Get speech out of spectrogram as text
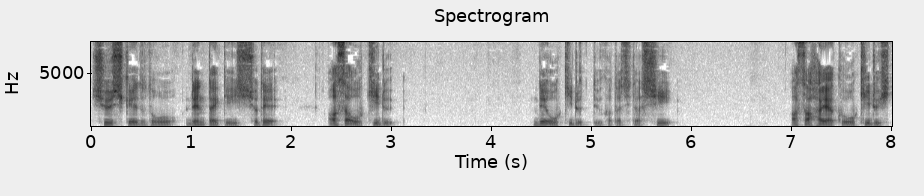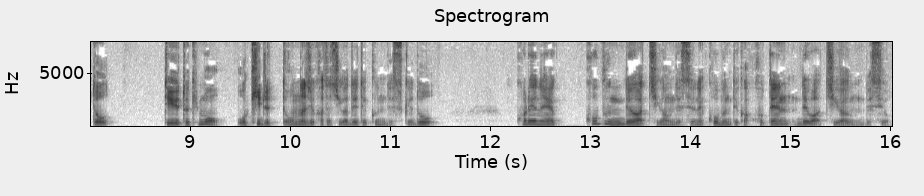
終止形と連帯形一緒で、朝起きるで起きるっていう形だし、朝早く起きる人っていう時も起きるって同じ形が出てくんですけどこれね古文では違うんですよね。古文っていうか古典では違うんですよ。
